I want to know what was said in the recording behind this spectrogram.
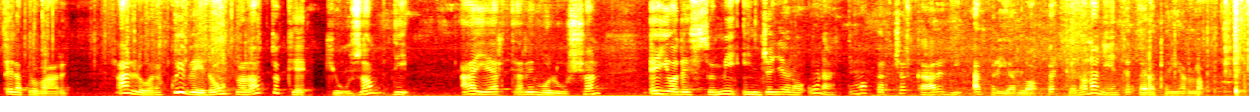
è da provare. Allora qui vedo un prodotto che è chiuso di iEarth Revolution e io adesso mi ingegnerò un attimo per cercare di aprirlo perché non ho niente per aprirlo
